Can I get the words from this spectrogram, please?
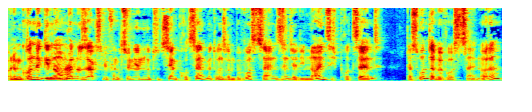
Und im Grunde genommen, Ja. wenn du sagst, wir funktionieren nur zu 10% mit unserem Bewusstsein, sind ja die 90% das Unterbewusstsein, oder?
